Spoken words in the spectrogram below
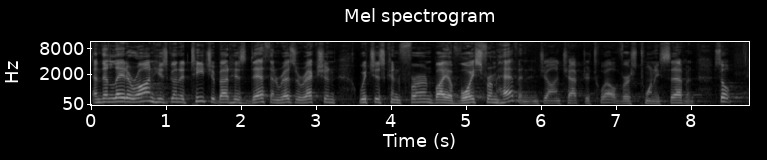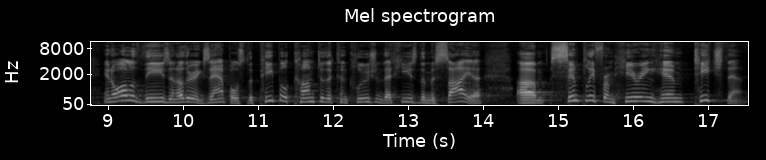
And then later on he's going to teach about his death and resurrection which is confirmed by a voice from heaven in John chapter 12 verse 27. So in all of these and other examples the people come to the conclusion that he's the Messiah um, simply from hearing him teach them.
